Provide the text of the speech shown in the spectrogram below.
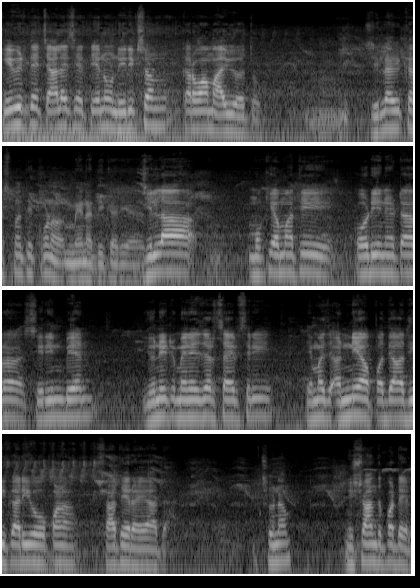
કેવી રીતે ચાલે છે તેનું નિરીક્ષણ કરવામાં આવ્યું હતું. જિલ્લા વિકાસમાંથી કોણ મેન અધિકારી આવ્યા જિલ્લા મુખ્યમાંથી કોઓર્ડિનેટર શિરીનબેન યુનિટ મેનેજર સાહેબશ્રી તેમજ અન્ય પદાધિકારીઓ પણ સાથે રહ્યા હતા. શું નામ? નિશાંત પટેલ.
